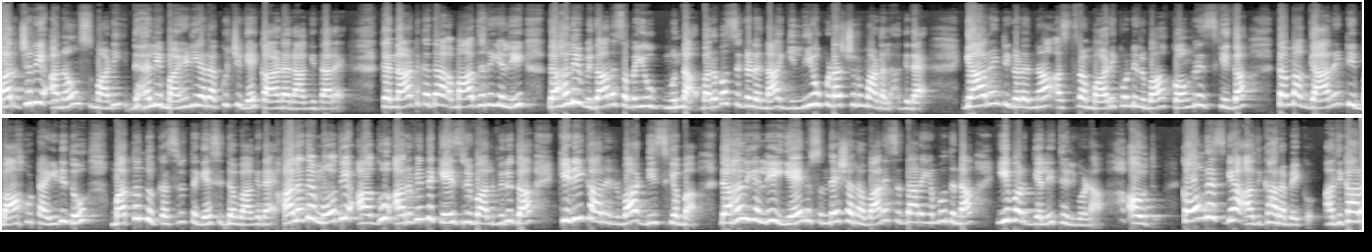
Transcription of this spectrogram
ಭರ್ಜರಿ ಅನೌನ್ಸ್ ಮಾಡಿ ದೆಹಲಿ ಮಹಿಳೆಯರ ಖುಷಿಗೆ ಕಾರಣರಾಗಿದ್ದಾರೆ. ಕರ್ನಾಟಕದ ಮಾದರಿಯಲ್ಲಿ ದೆಹಲಿ ವಿಧಾನಸಭೆಯು ಮುನ್ನ ಭರವಸೆಗಳನ್ನ ಇಲ್ಲಿಯೂ ಕೂಡ ಶುರು ಮಾಡಲಾಗಿದೆ. ಗ್ಯಾರಂಟಿಗಳನ್ನ ಅಸ್ತ್ರ ಮಾಡಿಕೊಂಡಿರುವ ಕಾಂಗ್ರೆಸ್ ಈಗ ತಮ್ಮ ಗ್ಯಾರಂಟಿ ಬಾಹುಟ ಹಿಡಿದು ಮತ್ತೊಂದು ಕಸರತ್ತಿಗೆ ಸಿದ್ಧವಾಗಿದೆ. ಅಲ್ಲದೆ ಮೋದಿ ಹಾಗೂ ಅರವಿಂದ್ ಕೇಜ್ರಿವಾಲ್ ವಿರುದ್ಧ ಕಿಡಿಕಾರಿರುವ ಡಿಸಿಎಂ ದೆಹಲಿಯಲ್ಲಿ ಏನು ಸಂದೇಶ ರವಾನಿಸಿದ್ದಾರೆ ಎಂಬುದನ್ನ ಈ ವರದಿಯಲ್ಲಿ ತಿಳಿಯೋಣ. ಹೌದು ಕಾಂಗ್ರೆಸ್ಗೆ ಅಧಿಕಾರ ಬೇಕು. ಅಧಿಕಾರ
